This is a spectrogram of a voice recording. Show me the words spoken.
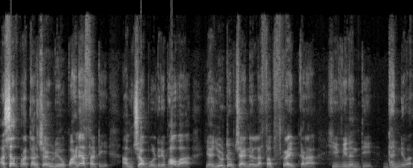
अशाच प्रकारच्या व्हिडिओ पाहण्यासाठी आमच्या बोलरे भावा या यूट्यूब चॅनलला सबस्क्राईब करा. ही विनंती धन्यवाद.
